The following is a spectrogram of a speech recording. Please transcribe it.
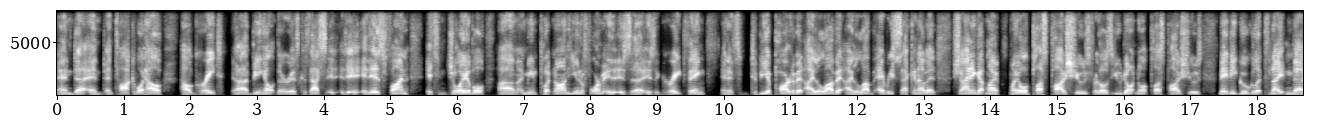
and uh, and and talk about how how great uh, being out there is because that's it, it, it is fun, it's enjoyable. Um, I mean, putting on the uniform is is a, is a great thing, and it's to be a part of it. I love it. I love every second of it. Shining up my my old Plus Pause shoes. For those of you who don't know what Plus Pause shoes, maybe Google it tonight. And uh,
